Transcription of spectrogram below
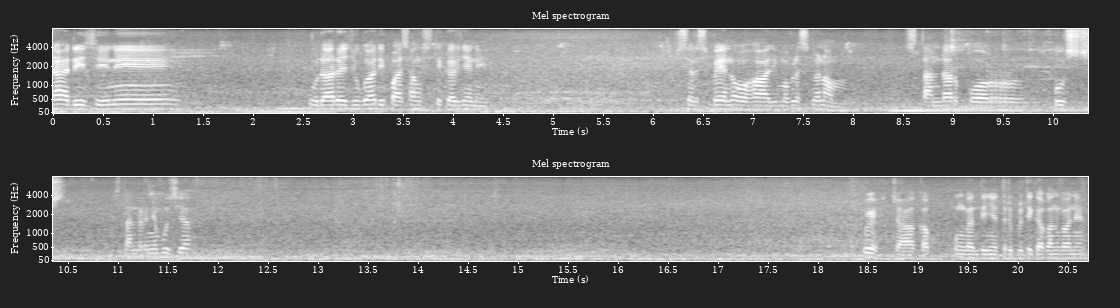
Nah, di sini udah ada juga dipasang stikernya nih. Mercedes Benz OH 1526 standar for bus. Standarnya bus ya. Wih, cakep penggantinya triple tiga kawan-kawan ya.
